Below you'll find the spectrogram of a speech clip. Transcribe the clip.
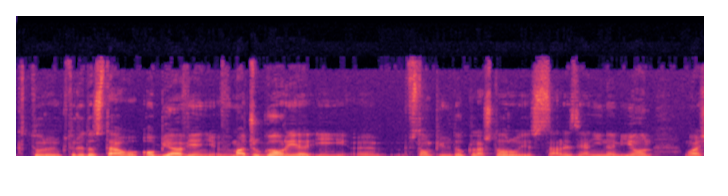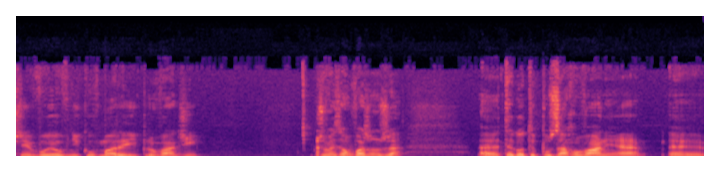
który, który dostał objawień w Madżugorje i e, wstąpił do klasztoru, jest salezjaninem i on właśnie wojowników Maryi prowadzi. Proszę Państwa, uważam, że e, tego typu zachowanie e,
